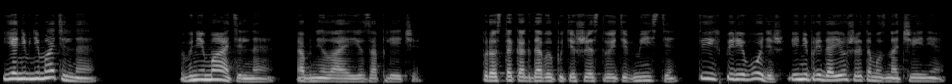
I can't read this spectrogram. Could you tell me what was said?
Я невнимательная. Внимательная, обняла ее за плечи. Просто когда вы путешествуете вместе, ты их переводишь и не придаешь этому значения.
